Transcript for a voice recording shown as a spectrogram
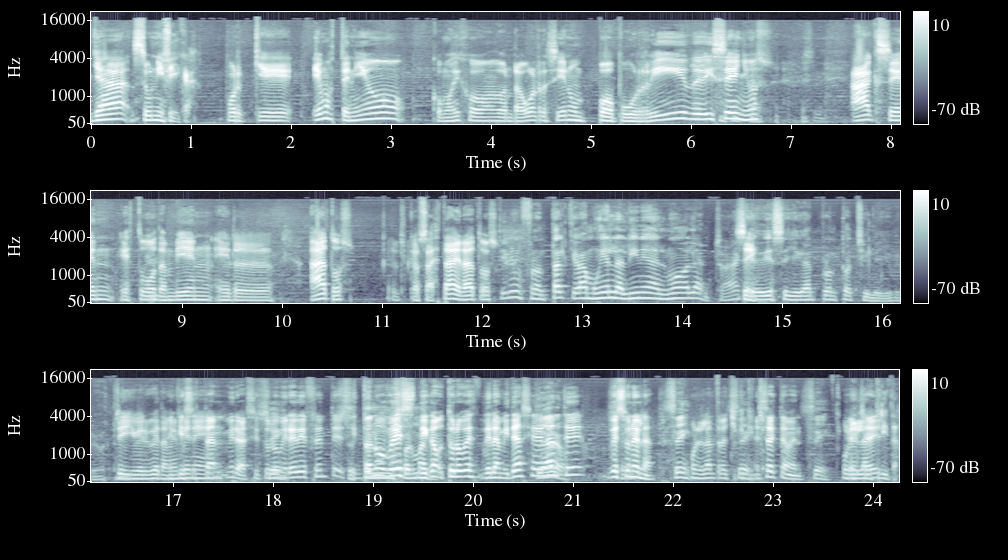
ya se unifica. Porque hemos tenido, como dijo don Raúl recién, un popurrí de diseños. Accent, estuvo también el Atos, el- o sea, está el Atos. Tiene un frontal que va muy en la línea del nuevo Elantra, ¿eh? Sí. que debiese llegar pronto a Chile, yo creo. Sí, yo creo que Es también que viene están, mira, si tú Sí. lo miras de frente, Se si tú no ves, digamos, tú lo ves de la mitad hacia Claro. adelante, ves Sí. un Elantra. Sí, un Elantra chiquitito, Exactamente. sí. un ¿Cachai? Elantrita.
